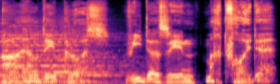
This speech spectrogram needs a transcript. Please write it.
ARD Plus. Wiedersehen macht Freude.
